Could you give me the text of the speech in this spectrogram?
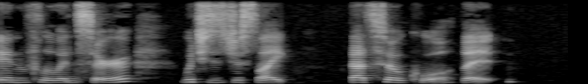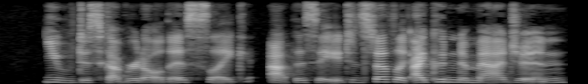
influencer, which is just like that's so cool that you've discovered all this like at this age and stuff like i couldn't imagine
